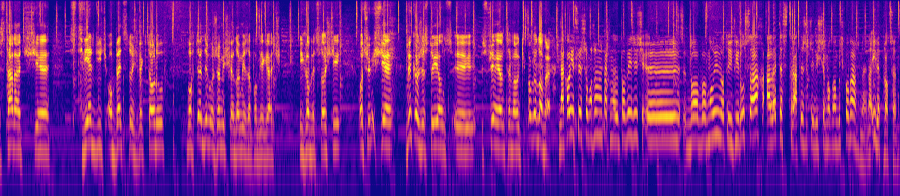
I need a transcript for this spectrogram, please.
starać się stwierdzić obecność wektorów, bo wtedy możemy świadomie zapobiegać ich obecności. Oczywiście wykorzystując y, sprzyjające warunki pogodowe. Na koniec jeszcze możemy tak no, powiedzieć, yy, bo, bo mówimy o tych wirusach, ale te straty rzeczywiście mogą być poważne. Na ile procent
